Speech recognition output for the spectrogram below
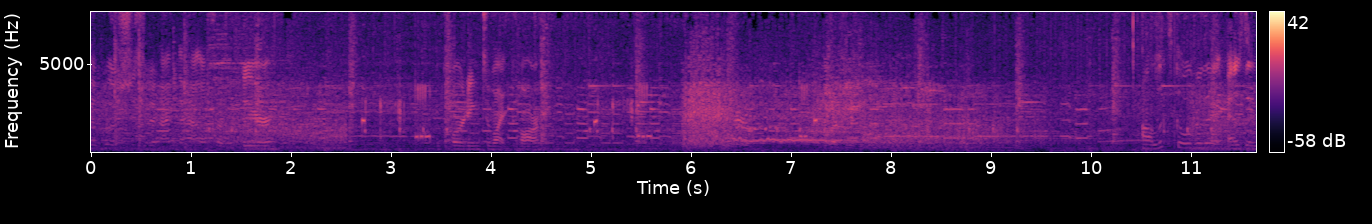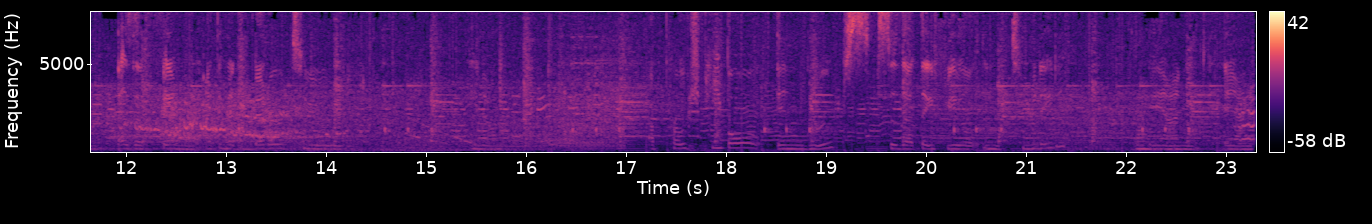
The bushes behind the house are clear. According to my car. As a as a family. I think it's better to, you know, approach people in groups so that they feel intimidated and and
